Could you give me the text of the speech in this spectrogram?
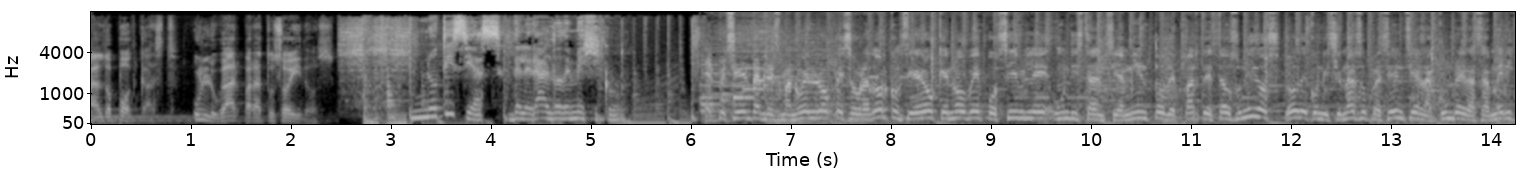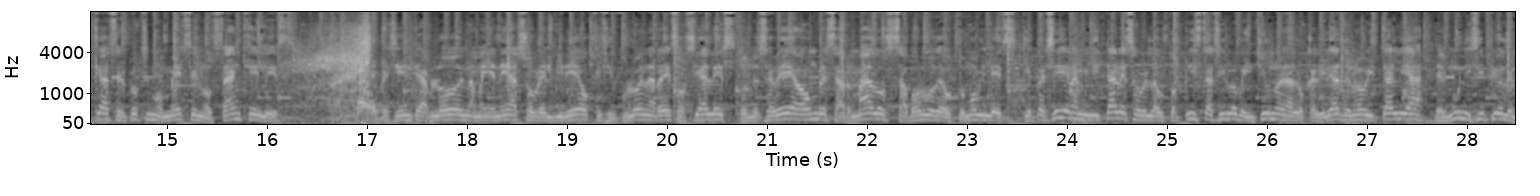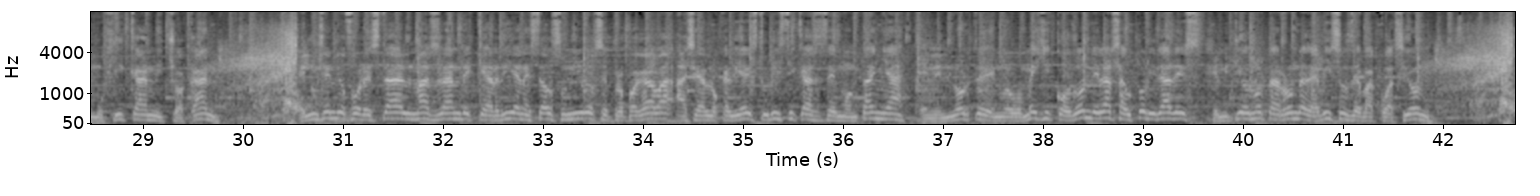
Heraldo Podcast, un lugar para tus oídos. Noticias del Heraldo de México. El presidente Andrés Manuel López Obrador consideró que no ve posible un distanciamiento de parte de Estados Unidos, luego de condicionar su presencia en la Cumbre de las Américas el próximo mes en Los Ángeles. El presidente habló en la mañanera sobre el video que circuló en las redes sociales donde se ve a hombres armados a bordo de automóviles que persiguen a militares sobre la autopista siglo XXI en la localidad de Nueva Italia del municipio de Mujica, Michoacán. El incendio forestal más grande que ardía en Estados Unidos se propagaba hacia localidades turísticas de montaña en el norte de Nuevo México, donde las autoridades emitieron otra ronda de avisos de evacuación.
